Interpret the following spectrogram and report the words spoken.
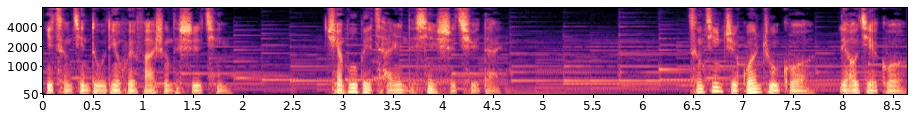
你曾经笃定会发生的事情，全部被残忍的现实取代。曾经只关注过、了解过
